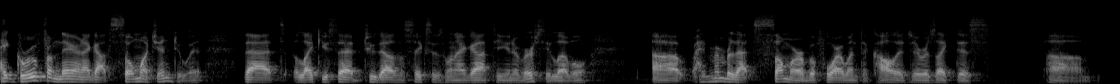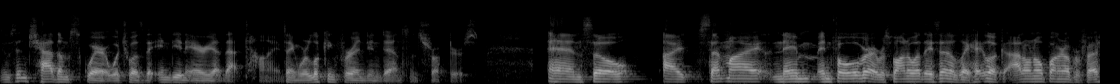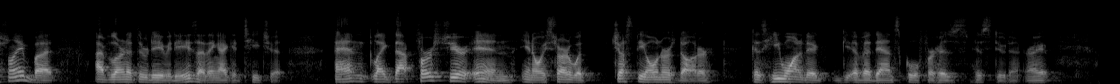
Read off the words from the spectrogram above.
it grew from there, and I got so much into it that, like you said, 2006 is when I got to university level. Uh, I remember that summer before I went to college, there was like this. Um, it was in Chatham Square, which was the Indian area at that time, saying we're looking for Indian dance instructors. And so I sent my name info over. I responded to what they said. I was like, hey, look, I don't know Bhangra professionally, but I've learned it through DVDs. I think I could teach it. And like that first year in, you know, we started with just the owner's daughter because he wanted to give a dance school for his, his student, right?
